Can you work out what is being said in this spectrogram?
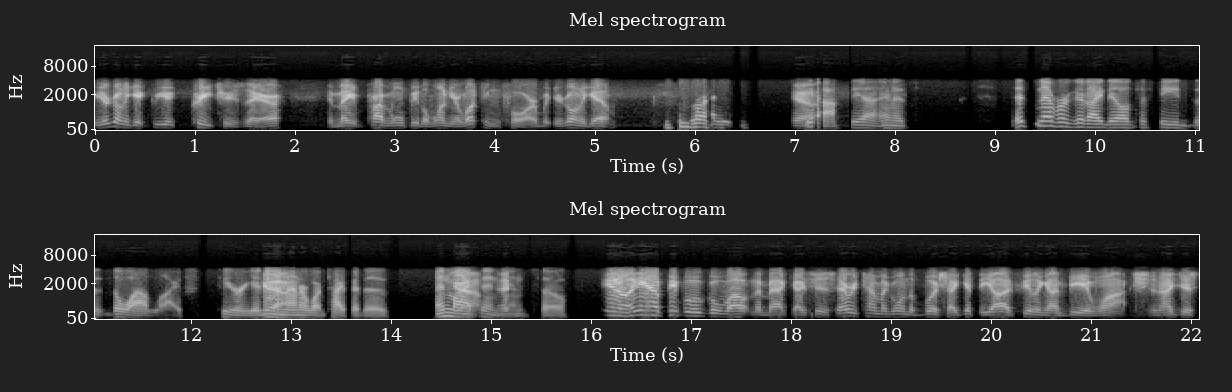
you're going to get creatures there. It may probably won't be the one you're looking for, but you're going to get them. right. Yeah. yeah, yeah, and it's it's never a good idea to feed the, the wildlife. Period, Yeah. no matter what type it is, in my Yeah. opinion. So. You know, and you have people who go out in the back. I just every time I go in the bush, I get the odd feeling I'm being watched. And I just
